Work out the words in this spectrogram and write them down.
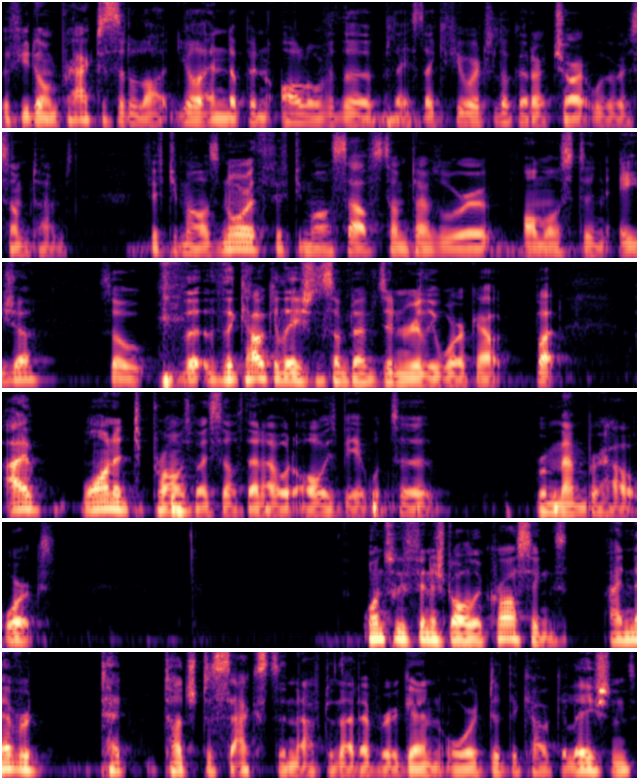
if you don't practice it a lot, you'll end up in all over the place. Like if you were to look at our chart, we were sometimes 50 miles north, 50 miles south. Sometimes we were almost in Asia. So the the calculations sometimes didn't really work out. But I wanted to promise myself that I would always be able to remember how it works. Once we finished all the crossings, I never touched a sextant after that ever again or did the calculations.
